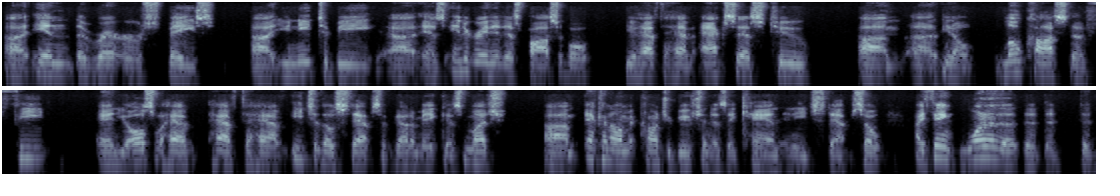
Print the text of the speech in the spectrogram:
uh, in the rare earth space, uh, you need to be uh, as integrated as possible. You have to have access to, um, uh, you know, low cost of feed, and you also have have to have each of those steps have got to make as much um, economic contribution as they can in each step. So I think one of the, the, the, the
